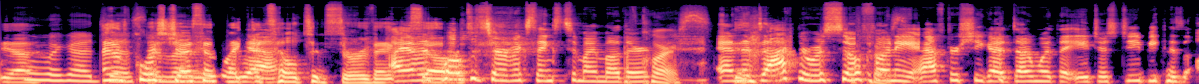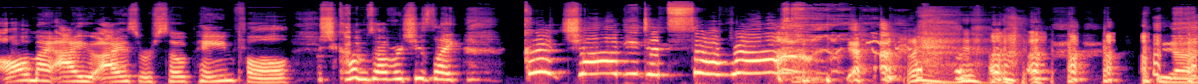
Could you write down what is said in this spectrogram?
Yeah. oh my god! And of course Jess you. has like Yeah. a tilted cervix. I have so- a tilted cervix thanks to my mother. Of course. And the doctor was so funny after she got done with the HSG because all my IUIs were so painful. She comes over, she's like, Good job, you did so well. Yeah.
